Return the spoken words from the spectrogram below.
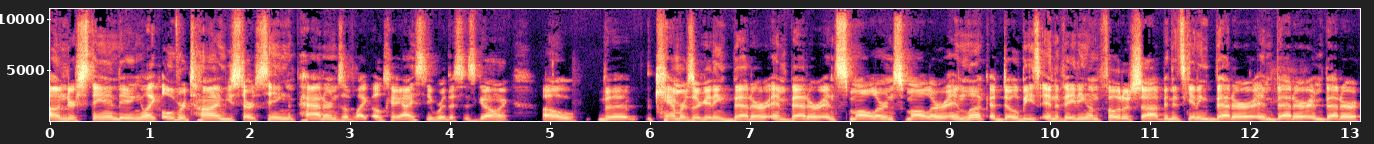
understanding like over time you start seeing the patterns of like okay i see where this is going oh the cameras are getting better and better and smaller and smaller and look adobe's innovating on photoshop and it's getting better and better and better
